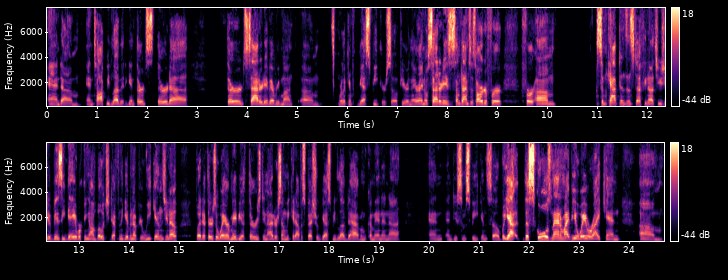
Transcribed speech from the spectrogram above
and um and talk we'd love it again third third uh third saturday of every month um we're looking for guest speakers so if you're in there i know saturdays sometimes it's harder for for um some captains and stuff, you know, it's usually a busy day working on boats. You're definitely giving up your weekends, you know. But if there's a way, or maybe a Thursday night or something, we could have a special guest. We'd love to have them come in and uh and and do some speaking. So, but yeah, the schools, man, it might be a way where I can um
